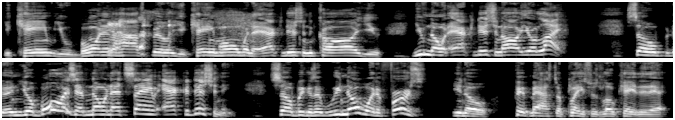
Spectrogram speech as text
you came, you were born in a hospital, you came home with an air conditioning car, you you've known air conditioning all your life. So, and your boys have known that same air conditioning. So, because we know where the first, you know, pitmaster place was located at.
